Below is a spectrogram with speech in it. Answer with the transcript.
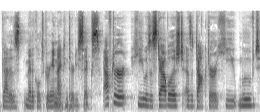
got his medical degree in 1936. After he was established as a doctor, he moved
